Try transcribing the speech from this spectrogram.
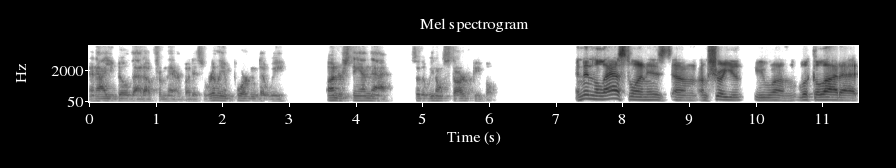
and how you build that up from there. But it's really important that we understand that so that we don't starve people. And then the last one is um, i'm sure you you um, look a lot at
